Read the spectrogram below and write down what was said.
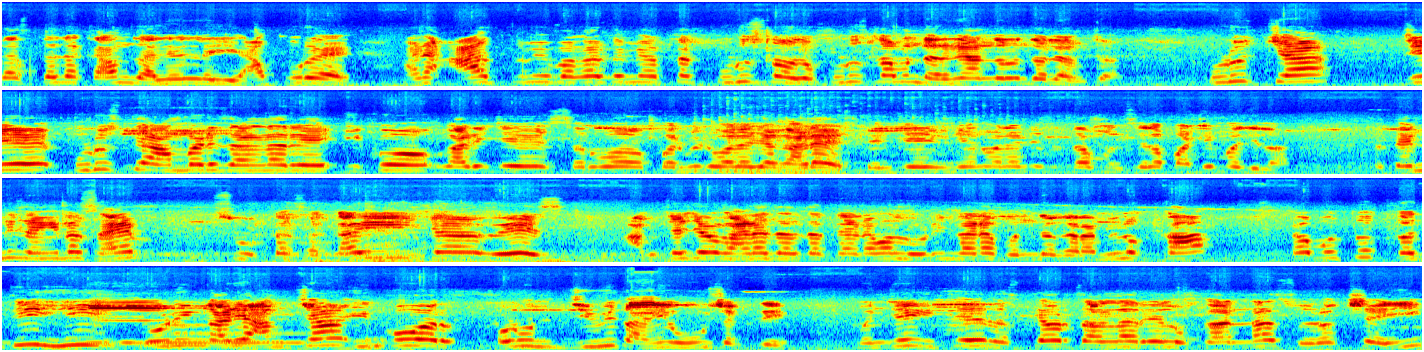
रस्त्याचं काम झालेलं नाही अपुरं आहे. आणि आज तुम्ही बघाल तर मी आता कुडूसला होतो कुडूसला पण धरणे आंदोलन झालं आमचं. कुडूसच्या जे कुडूस ते आंबाडे चालणारे इको गाडीचे सर्व परमिटवाल्या ज्या गाड्या आहेत त्यांचे युनियनवाल्यांनी सुद्धा मनसेला पाठिंबा दिला. तर त्यांनी सांगितलं साहेब सु सकाळीच्या वेळेस आमच्या जेव्हा गाड्या चालतात त्या टायमाला लोडिंग गाड्या बंद करा. मी लोक का? का बोलतो कधीही लोडिंग गाडी आमच्या इकोवर पडून जीवितहानी होऊ शकते. म्हणजे इथे रस्त्यावर चालणाऱ्या लोकांना सुरक्षा ही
